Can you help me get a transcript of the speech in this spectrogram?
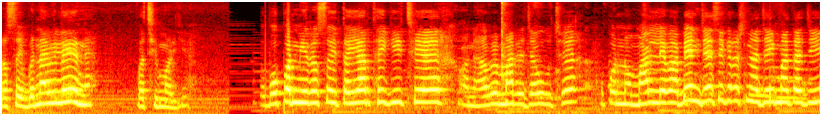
રસોઈ બનાવી લઈએ ને, પછી મળીએ. તો બપોરની રસોઈ તૈયાર થઈ ગઈ છે અને હવે મારે જવું છે. ઉપરનો માલ લેવા. બેન, જય શ્રી કૃષ્ણ, જય માતાજી.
